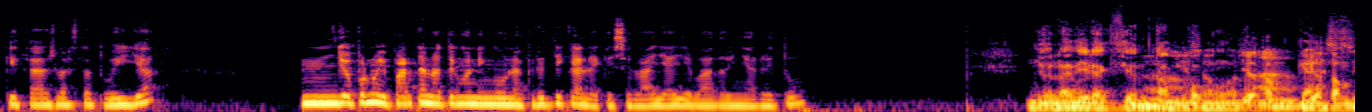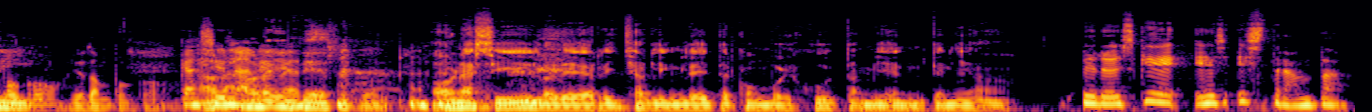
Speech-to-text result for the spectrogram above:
quizás la estatuilla. Mm, Yo por mi parte no tengo ninguna crítica de que se la haya llevado Iñárritu. Yo la dirección no, tampoco. Yo, tam- Ah, yo casi. tampoco, yo tampoco. Casi ahora, ahora unánimes. dice eso, Paul. Aún así, lo de Richard Linklater con Boyhood también tenía... Pero es que es, es trampa,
